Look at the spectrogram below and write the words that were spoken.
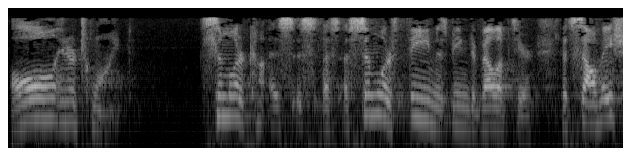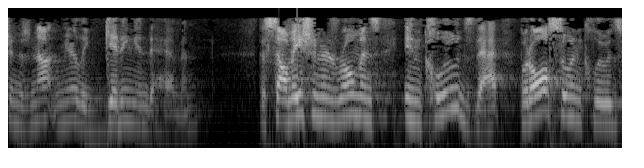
all intertwined. Similar, a similar theme is being developed here. That salvation is not merely getting into heaven. The salvation in Romans includes that, but also includes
